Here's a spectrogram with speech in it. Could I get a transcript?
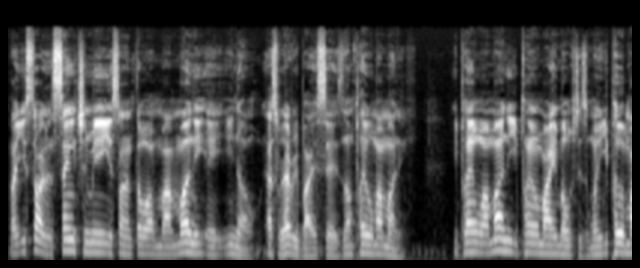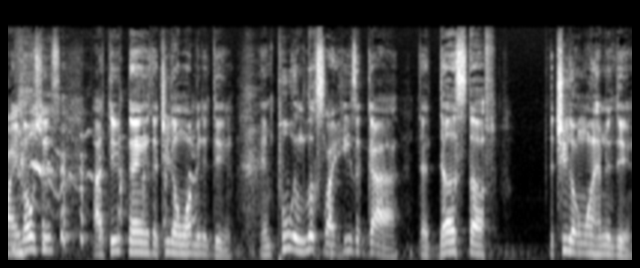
Like you're starting to sanction me, you're starting to throw off my money, and you know that's what everybody says. Don't play with my money. You playing with my money, you playing with my emotions. And when you play with my emotions, I do things that you don't want me to do. And Putin looks like he's a guy that does stuff that you don't want him to do.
